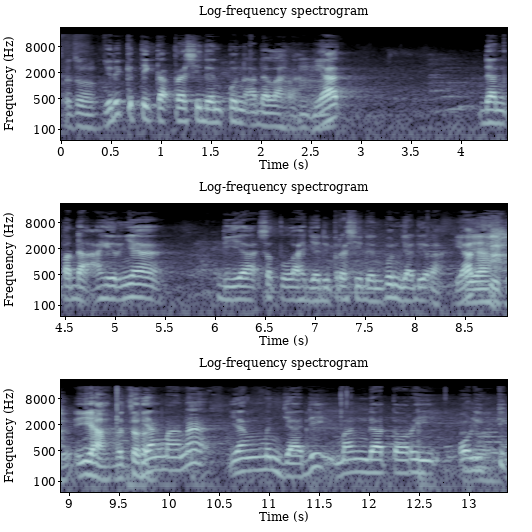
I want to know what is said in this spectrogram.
Betul. Jadi ketika presiden pun adalah rakyat dan pada akhirnya dia setelah jadi presiden pun jadi rakyat Iya, gitu. iya, betul. Yang mana yang menjadi mandatori politik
